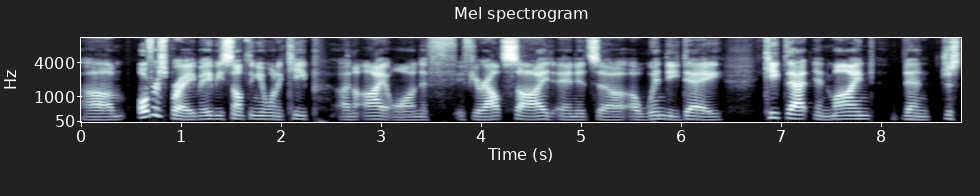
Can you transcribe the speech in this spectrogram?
Um, overspray may be something you want to keep an eye on if, if you're outside and it's a, a windy day. Keep that in mind. Then just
